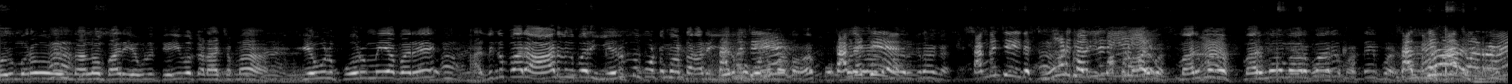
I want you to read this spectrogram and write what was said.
ஒரு மரம் இருந்தாலும் பாரு எவ்வளவு தெய்வ கடாச்சமா எவ்வளவு பொறுமையா பாரு அதுங்க பாரு ஆடுதுங்க பாரு எறும்பு கொட்ட மாட்டோம் ஆடு எறும்பு தங்கச்சி இத மூணு மருமக மருமக மாற பாரு சத்தியமா சொல்றேன்.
